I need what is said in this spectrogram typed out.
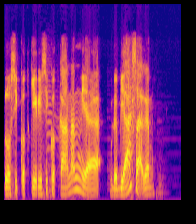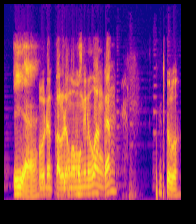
lo sikut kiri sikut kanan ya udah biasa kan. Iya. Kalau udah kalau udah ngomongin uang kan itu loh.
